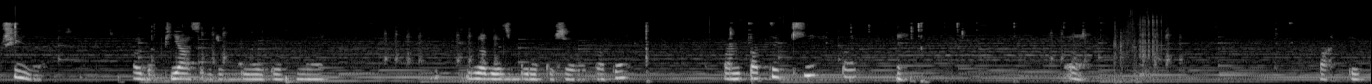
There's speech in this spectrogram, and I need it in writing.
trzcinę. Albo piasek, żeby było pewnie. Zrobię z bruku sobie łopatę. Mam patyki? Pa... E. E. Patyk.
